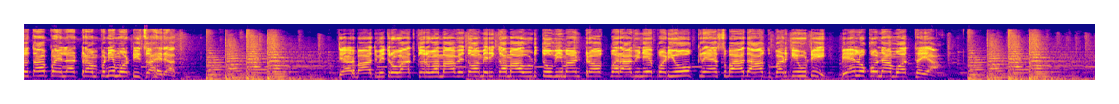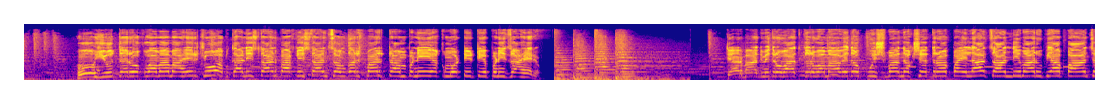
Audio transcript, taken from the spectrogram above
જતા પહેલા ટ્રમ્પની મોટી જાહેરાત. ત્યારબાદ મિત્રો વાત કરવામાં આવે તો અમેરિકામાં ઉડતું વિમાન ટ્રક પર આવીને પડ્યું. ક્રેશ બાદ આગ ભડકી ઉઠી. બે લોકોના મોત થયા. હું યુદ્ધ રોકવામાં માહિર છું. અફઘાનિસ્તાન, પાકિસ્તાન સંઘર્ષ પર ટ્રમ્પની એક મોટી ટિપ્પણી જાહેર. ત્યારબાદ મિત્રો વાત કરવામાં આવે તો પુષ્પ નક્ષત્ર પહેલા ચાંદીમાં રૂપિયા પાંચ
